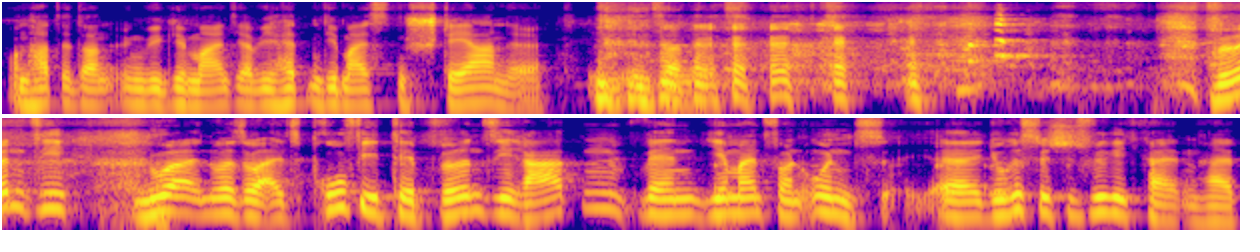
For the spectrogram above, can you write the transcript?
und hatte dann irgendwie gemeint, ja, wir hätten die meisten Sterne im Internet. Würden Sie, nur, nur so als Profi-Tipp, würden Sie raten, wenn jemand von uns äh, juristische Schwierigkeiten hat,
